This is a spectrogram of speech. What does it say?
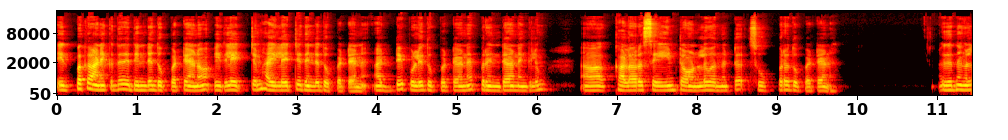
ഇപ്പോൾ കാണിക്കുന്നത് ഇതിന്റെ ദുപ്പട്ടയാണോ? ഇതിൽ ഏറ്റവും ഹൈലൈറ്റ് ഇതിന്റെ ദുപ്പട്ടയാണ്. അടിപൊളി ദുപ്പട്ടയാണ്. പ്രിന്റ് ആണെങ്കിലും കളർ സെയിം ടോണിൽ വന്നിട്ട് സൂപ്പർ ദുപ്പട്ടയാണ്. ഇത് നിങ്ങൾ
